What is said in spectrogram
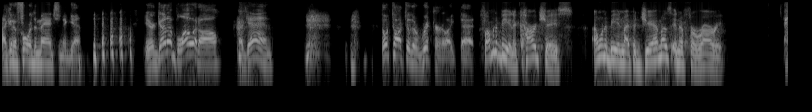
I can afford the mansion again. You're gonna blow it all again. Don't talk to the Ricker like that. If I'm going to be in a car chase, I want to be in my pajamas in a Ferrari.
